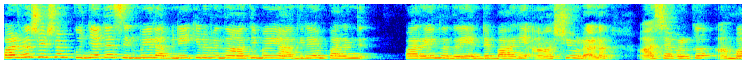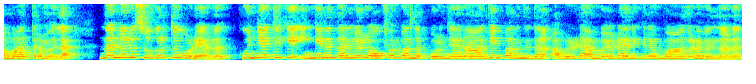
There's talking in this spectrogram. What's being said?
പഠനശേഷം കുഞ്ഞാറ്റ സിനിമയിൽ അഭിനയിക്കണമെന്ന് ആദ്യമായി ആഗ്രഹം പറഞ്ഞ് പറയുന്നത് എന്റെ ഭാര്യ ആശയോടാണ്. ആശ അവൾക്ക് അമ്മ മാത്രമല്ല നല്ലൊരു സുഹൃത്തു കൂടെയാണ്. കുഞ്ഞാറ്റയ്ക്ക് ഇങ്ങനെ നല്ലൊരു ഓഫർ വന്നപ്പോൾ ഞാൻ ആദ്യം പറഞ്ഞത് അവളുടെ അമ്മയുടെ അനുഗ്രഹം വാങ്ങണമെന്നാണ്.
